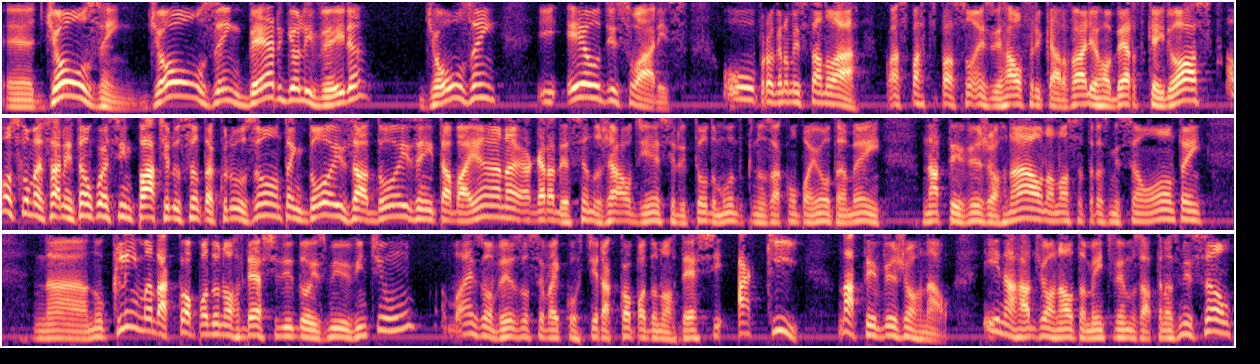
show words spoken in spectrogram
É, Josen, Josenberg Oliveira, Josen e Eudes Soares. O programa está no ar, com as participações de Ralf Carvalho e Roberto Queiroz. Vamos começar então com esse empate do Santa Cruz ontem, 2 a 2 em Itabaiana, agradecendo já a audiência de todo mundo que nos acompanhou também na TV Jornal, na nossa transmissão ontem. Na, no clima da Copa do Nordeste de 2021. Mais uma vez você vai curtir a Copa do Nordeste aqui na TV Jornal. E na Rádio Jornal também tivemos a transmissão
